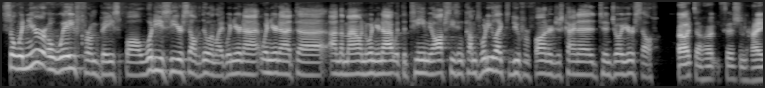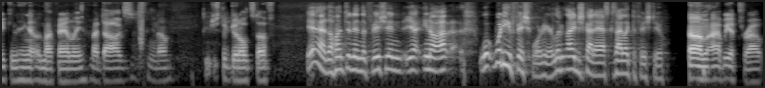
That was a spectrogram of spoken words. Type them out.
So when you're away from baseball, what do you see yourself doing? Like when you're not when you're not uh, on the mound, when you're not with the team, the off season comes. What do you like to do for fun, or just kind of to enjoy yourself? I like to hunt, fish, and hike, and hang out with my family, my dogs. You know, just the good old stuff. Yeah, the hunting and the fishing. Yeah, you know, I, what, what do you fish for here? Me, I just got to ask because I like to fish too. Um, I, we have trout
